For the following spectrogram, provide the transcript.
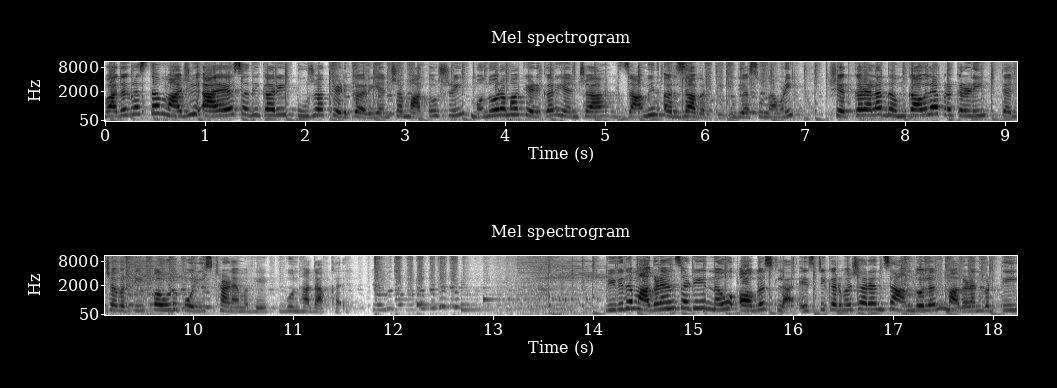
वादग्रस्त माजी आय एस अधिकारी पूजा खेडकर यांच्या मातोश्री मनोरमा केडकर यांच्या जामीन अर्जावरती उद्या सुनावणी. शेतकऱ्याला धमकावल्याप्रकरणी त्यांच्यावरती पौड पोलीस ठाण्यामध्ये गुन्हा दाखल. विविध मागण्यांसाठी नऊ ऑगस्टला एसटी कर्मचाऱ्यांचं आंदोलन. मागण्यांवरती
